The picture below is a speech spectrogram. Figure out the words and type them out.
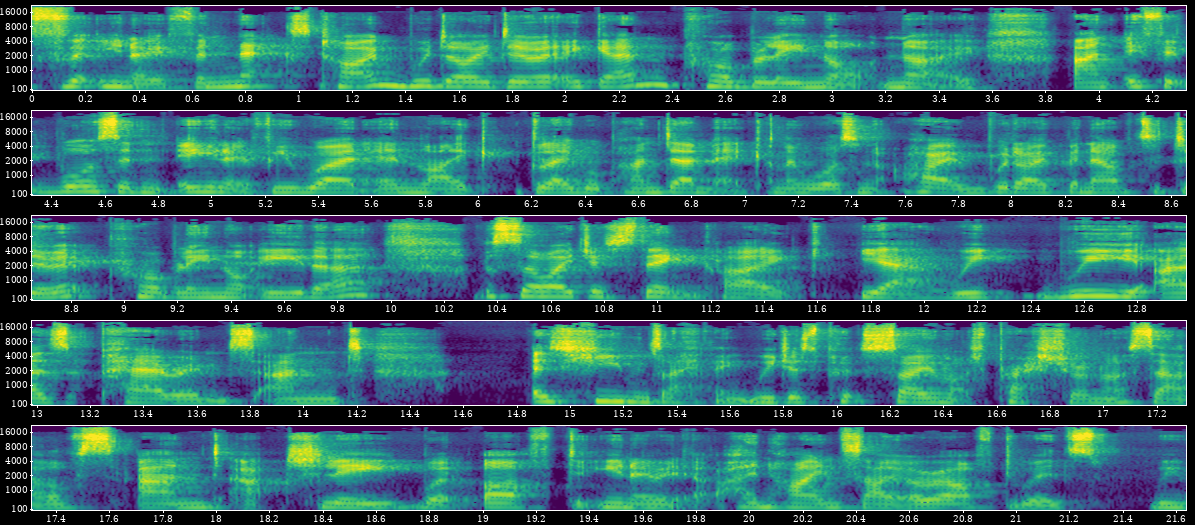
for, you know, for next time, would I do it again? Probably not, no. And if it wasn't, you know, if we weren't in like global pandemic and I wasn't at home, would I have been able to do it? Probably not either. So I just think like, yeah, we, we as parents and as humans, I think we just put so much pressure on ourselves, and actually, after you know, in hindsight or afterwards, we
